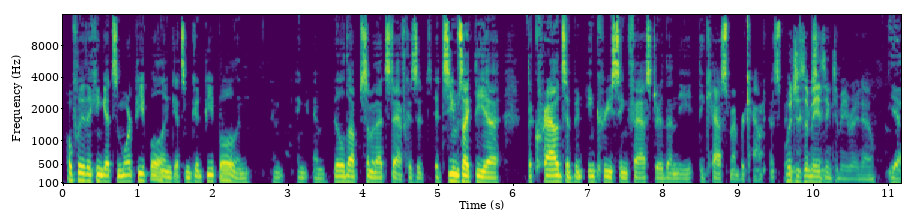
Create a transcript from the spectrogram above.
hopefully they can get some more people and get some good people and, and, and, build up some of that staff because it, it seems like the, uh, the crowds have been increasing faster than the, the cast member count has been. Which is increasing. amazing to me right now. Yeah.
